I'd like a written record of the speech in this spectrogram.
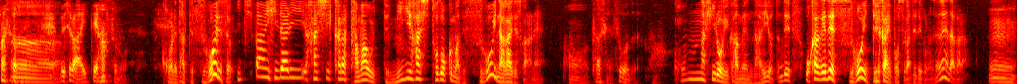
ますうもんね。ん。後ろ開いてますもん。これだってすごいですよ。一番左端から球打って右端届くまですごい長いですからね。うん、確かにそうだよな。こんな広い画面ないよと。で、おかげですごいでかいボスが出てくるんですよね、だから。うん。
